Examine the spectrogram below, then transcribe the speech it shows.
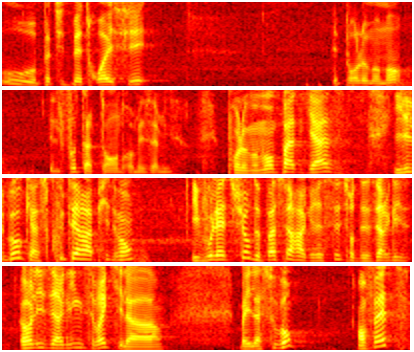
Ouh, petite B3 ici. Et pour le moment, il faut attendre, mes amis. Pour le moment, pas de gaz. Lilbo qui a scouté rapidement. Il voulait être sûr de ne pas se faire agresser sur des early, early zerglings. C'est vrai qu'il a, bah, il a souvent. En fait,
